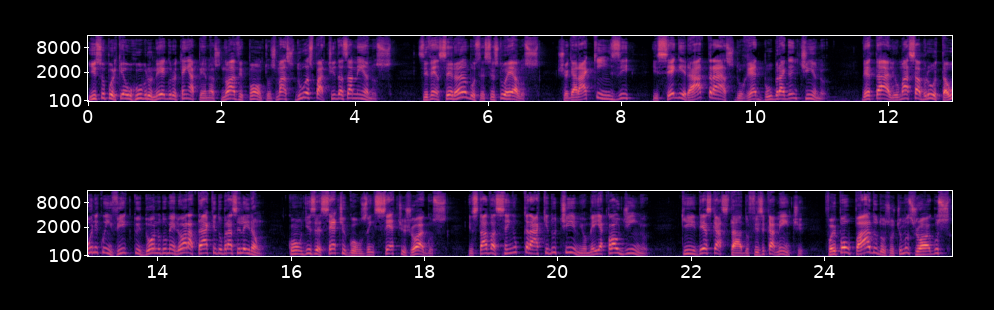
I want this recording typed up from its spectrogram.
Isso porque o rubro-negro tem apenas 9 pontos, mas duas partidas a menos. Se vencer ambos esses duelos, chegará a 15 e seguirá atrás do Red Bull Bragantino. Detalhe: o Massa Bruta, único invicto e dono do melhor ataque do Brasileirão, com 17 gols em 7 jogos, estava sem o craque do time, o meia Claudinho, que, desgastado fisicamente, foi poupado dos últimos jogos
